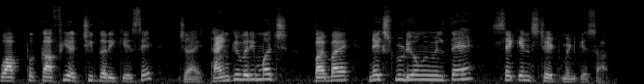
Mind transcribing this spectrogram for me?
वो आपको काफ़ी अच्छी तरीके से जाए। Thank you very much bye bye next video में मिलते हैं सेकेंड स्टेटमेंट के साथ.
